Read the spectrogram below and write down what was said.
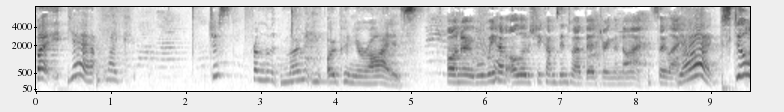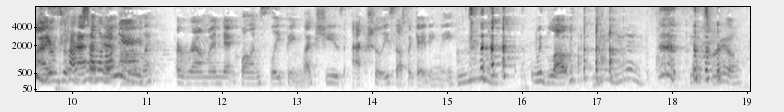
but yeah, like just from the moment you open your eyes, Oh no! Well, we have Olive. She comes into our bed during the night, so like yeah, still you have have someone on you. arm, like around my neck while I'm sleeping. Like she is actually suffocating me Mm. with love. yeah, yeah, yeah, it's real.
